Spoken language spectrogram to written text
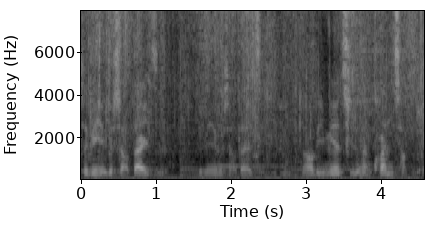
这边有个小袋子，这边有个小袋子，然后里面其实很宽敞的。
